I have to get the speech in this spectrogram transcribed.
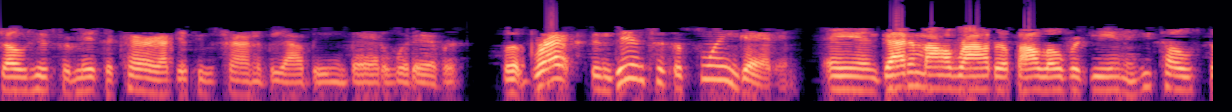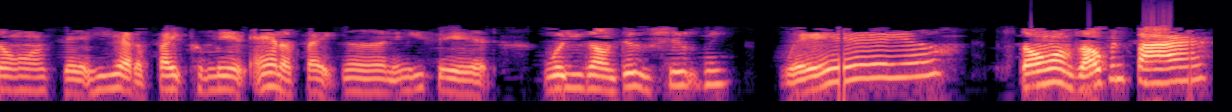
showed his permit to carry. I guess he was trying to be out being bad or whatever. But Braxton then took a swing at him and got him all riled up all over again. And he told Storms that he had a fake permit and a fake gun. And he said, what are you gonna do, shoot me? Well, Storms opened fire,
